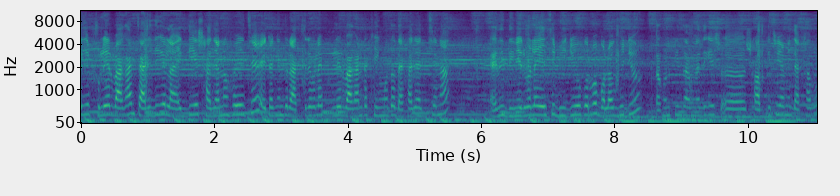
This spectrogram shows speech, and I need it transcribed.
এটা যে ফুলের বাগান, চারিদিকে লাইট দিয়ে সাজানো হয়েছে। এটা কিন্তু রাত্রেবেলায় ফুলের বাগানটা ঠিক মতো দেখা যাচ্ছে না। একদিন দিনের বেলায় এসে ভিডিও করব ব্লগ ভিডিও তখন কিন্তু আপনাদেরকে সব কিছুই আমি দেখাবো।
